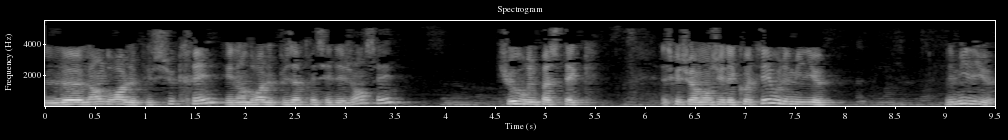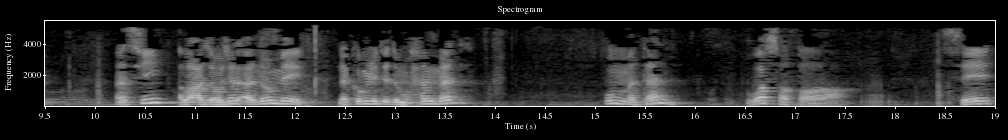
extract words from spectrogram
l'endroit le, plus sucré et l'endroit le plus apprécié des gens, c'est tu ouvres une pastèque. Est-ce que tu vas manger les côtés ou le milieu? Le milieu. Ainsi, Allah a nommé la communauté de Muhammad Ummatan Wasata. C'est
